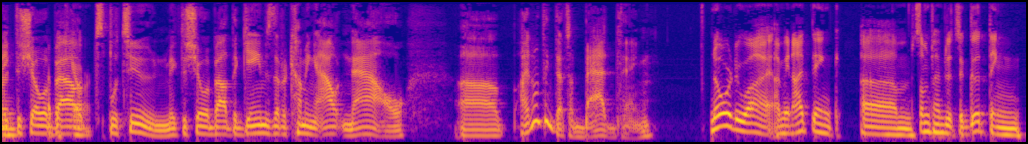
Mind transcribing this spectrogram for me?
make the show about Splatoon. Make the show about the games that are coming out now. Uh, I don't think that's a bad thing. Nor do I. I mean, I think, um, sometimes it's a good thing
